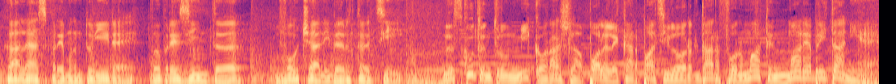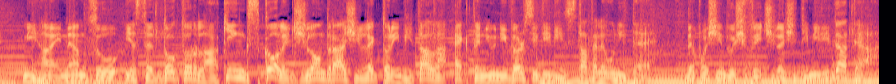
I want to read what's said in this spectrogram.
Calea spre mântuire vă prezintă Vocea Libertății Născut într-un mic oraș la poalele Carpaților, dar format în Marea Britanie, Mihai Neamțu este doctor la King's College Londra și lector invitat la Acton University din Statele Unite. Depășindu-și fricile și timiditatea,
